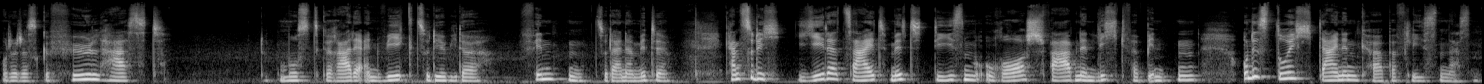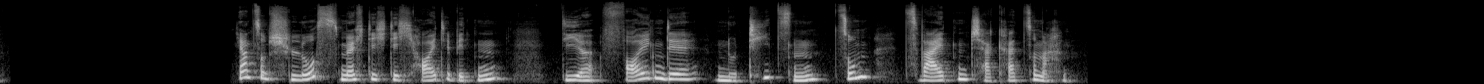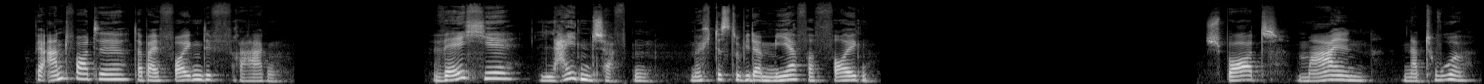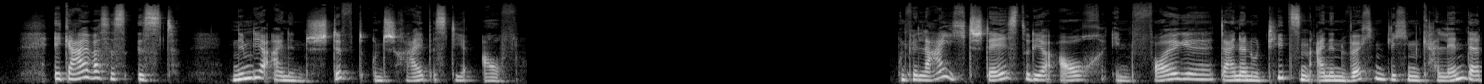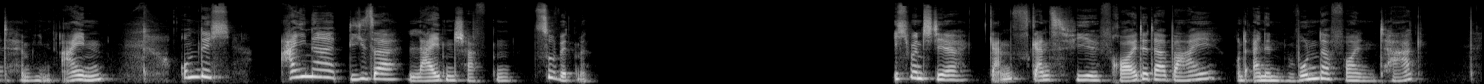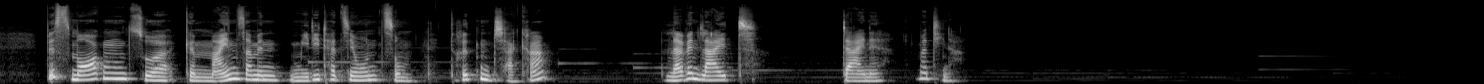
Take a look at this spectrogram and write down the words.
oder das Gefühl hast, du musst gerade einen Weg zu dir wieder finden, zu deiner Mitte, kannst du dich jederzeit mit diesem orangefarbenen Licht verbinden und es durch deinen Körper fließen lassen. Ja, und zum Schluss möchte ich dich heute bitten, dir folgende Notizen zum zweiten Chakra zu machen. Beantworte dabei folgende Fragen. Welche Leidenschaften möchtest du wieder mehr verfolgen? Sport, Malen, Natur, egal was es ist, Nimm dir einen Stift und schreib es dir auf. Und vielleicht stellst du dir auch in Folge deiner Notizen einen wöchentlichen Kalendertermin ein, um dich einer dieser Leidenschaften zu widmen. Ich wünsche dir ganz, ganz viel Freude dabei und einen wundervollen Tag. Bis morgen zur gemeinsamen Meditation zum dritten Chakra. Love and Light, deine Martina.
